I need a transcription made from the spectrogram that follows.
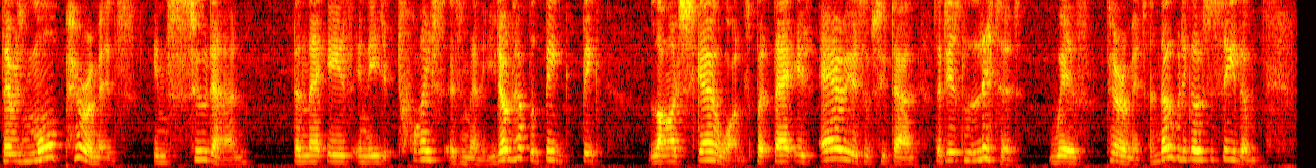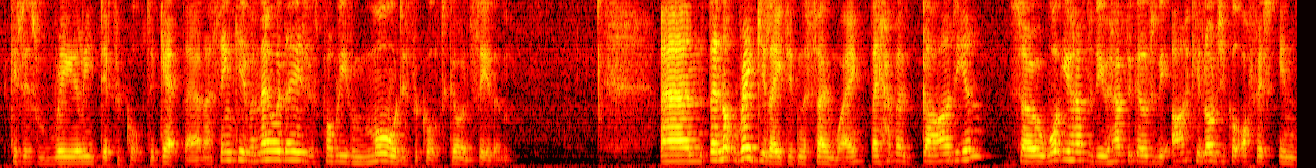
there is more pyramids in Sudan than there is in Egypt, twice as many. You don't have the big, big, large scale ones, but there is areas of Sudan that is littered with pyramids, and nobody goes to see them because it's really difficult to get there. And I think even nowadays it's probably even more difficult to go and see them and they're not regulated in the same way. They have a guardian. So what you have to do, you have to go to the archaeological office in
